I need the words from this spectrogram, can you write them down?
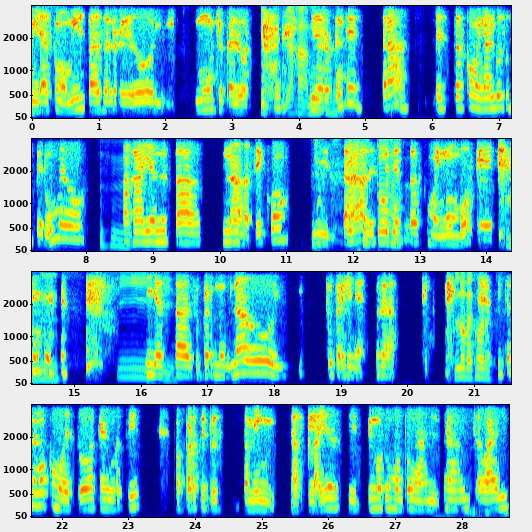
miras es- como milpas alrededor y mucho calor. ajá, y de repente, tará, estás como en algo súper húmedo, ajá, ya no está nada seco y tará, es después ya estás como en un bosque. Sí, y ya sí, está súper nublado y súper genial. O sea, lo mejor. sí tenemos como de todo acá en Guate. aparte, pues también las playas, que fuimos un montón a, a Izabal.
